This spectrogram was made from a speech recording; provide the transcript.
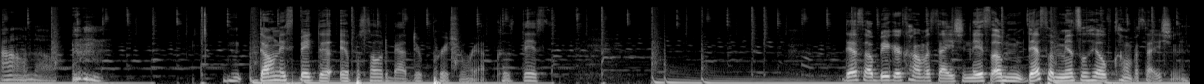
I don't know. don't expect an episode about depression rap because that's that's a bigger conversation. That's a that's a mental health conversation.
